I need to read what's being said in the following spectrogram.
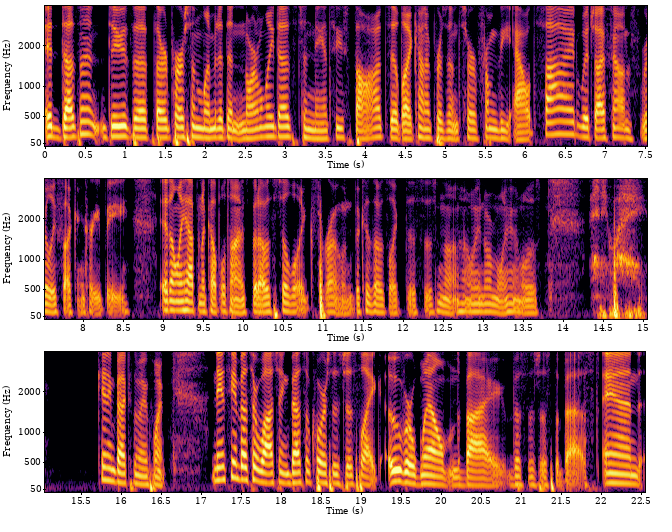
it doesn't do the third person limited that normally does to Nancy's thoughts. It like kind of presents her from the outside, which I found really fucking creepy. It only happened a couple times, but I was still like thrown because I was like, this is not how we normally handle this. Anyway, getting back to the main point. Nancy and Bess are watching. Bess, of course, is just like overwhelmed by this is just the best. And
